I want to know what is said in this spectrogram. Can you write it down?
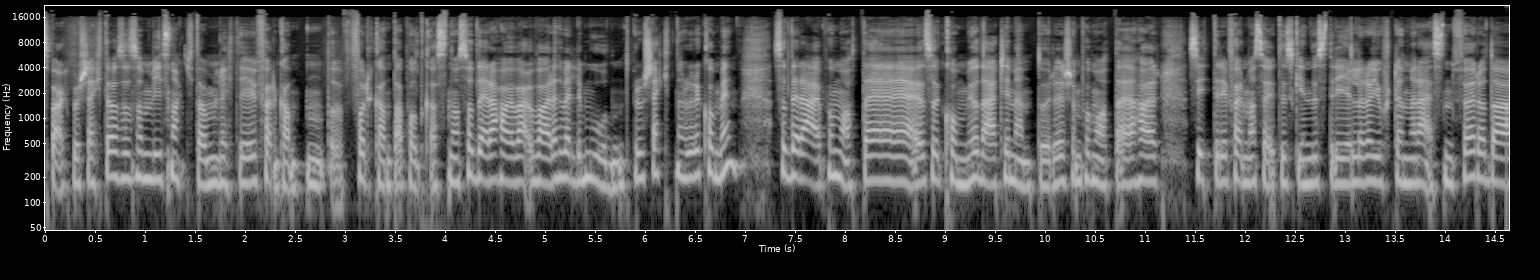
Spark-prosjektet, altså som vi snakket om litt i forkant av podkasten også. Dere jo var et veldig modent prosjekt når dere kom inn. Så dere er jo på en måte, så kommer jo der til mentorer som på en måte har, sitter i farmasøytisk industri eller har gjort denne reisen før. Og da,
